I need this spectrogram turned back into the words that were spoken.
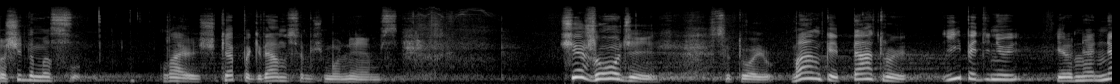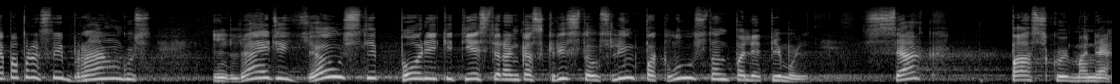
rašydamas laiške pagyvenusiems žmonėms. Šie žodžiai, cituoju, man kaip Petrui įpėdiniui yra ne, nepaprastai brangus ir leidžia jausti poreikį tiesti rankas Kristaus link paklūstant paliepimui. Sek paskui mane.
